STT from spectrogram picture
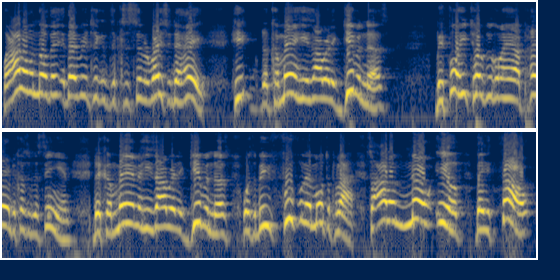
But I don't know if they, really took into consideration that hey, he the command he has already given us before he told us we we're going to have pain because of the sin, the command that he's already given us was to be fruitful and multiply. So I don't know if they thought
